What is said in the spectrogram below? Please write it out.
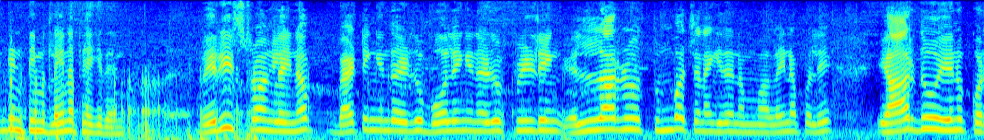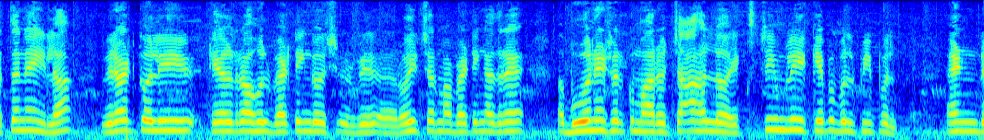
ಇಂಡಿಯನ್ ಲೈನ್ ಲೈನಪ್ ಹೇಗಿದೆ ಅಂತ? ವೆರಿ ಸ್ಟ್ರಾಂಗ್ ಲೈನಪ್ ಬ್ಯಾಟಿಂಗಿಂದ ಹಿಡಿದು ಬೌಲಿಂಗಿಂದ ಹಿಡಿದು ಫೀಲ್ಡಿಂಗ್ ಎಲ್ಲರೂ ತುಂಬ ಚೆನ್ನಾಗಿದೆ ನಮ್ಮ ಲೈನಪ್ಪಲ್ಲಿ ಯಾರ್ದು ಏನು ಕೊರತೆನೇ ಇಲ್ಲ. Virat Kohli K L Rahul batting Rohit Sharma batting ಆದರೆ Bhuvneshwar Kumar Chahal extremely capable people and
